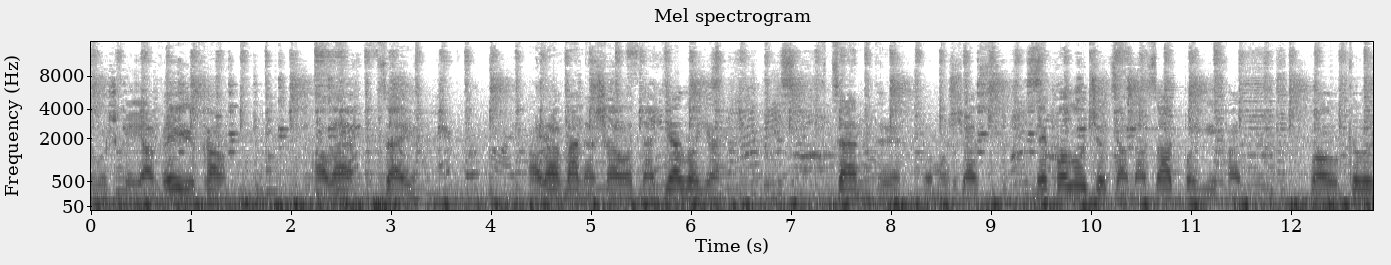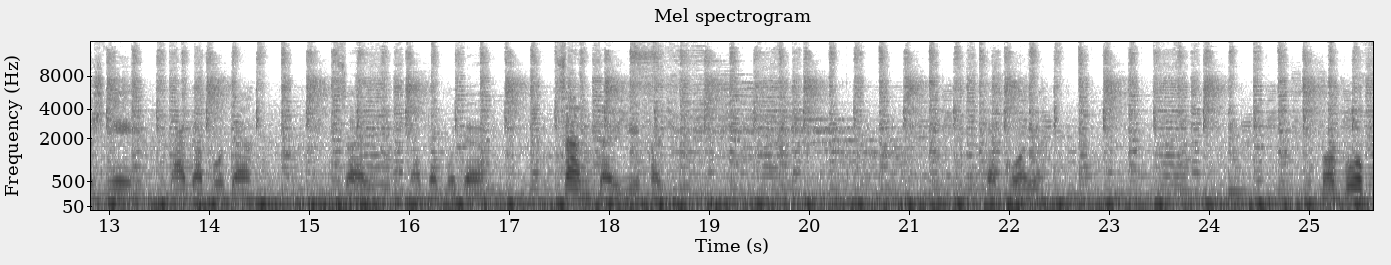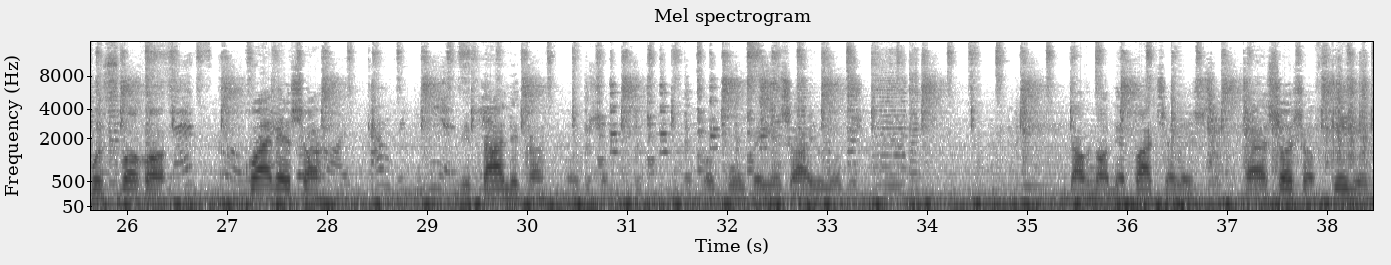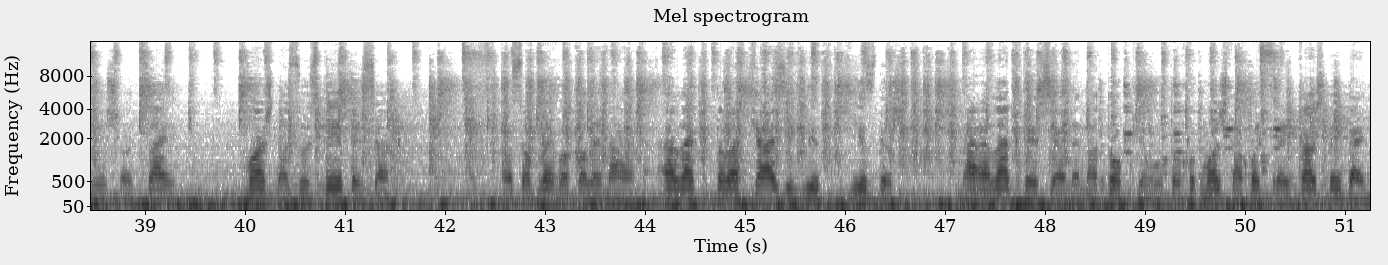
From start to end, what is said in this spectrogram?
дівушки, я виїхав, але цей. Але в мене ще одне діло є в центрі, тому що не вийде назад поїхати по окружній. Треба буде цей, треба буде в центр їхати. Такое. Побув у свого коріша Віталіка, в общем, побув, виїжджаю, в. Давно не бачили. ж. Хорошо, що в Києві, що цей можна зустрітися. Особливо коли на електротязі їздиш на електриці, а не на топливу, то можна хоч прийти кожен день.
